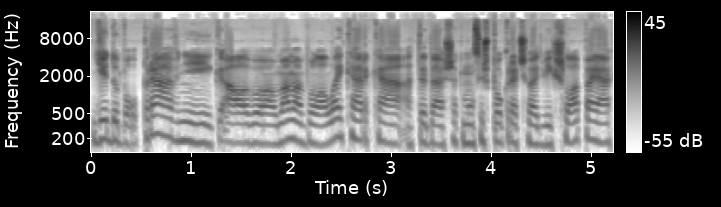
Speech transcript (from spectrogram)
dedo bol právnik alebo mama bola lekárka a teda však musíš pokračovať v ich šlapajach.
